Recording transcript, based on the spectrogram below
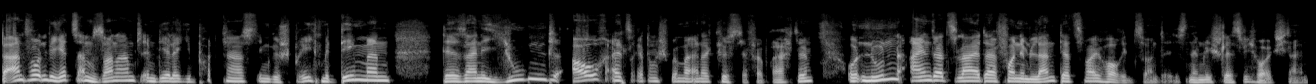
beantworten wir jetzt am Sonnabend im DLRG Podcast im Gespräch mit dem Mann, der seine Jugend auch als Rettungsschwimmer an der Küste verbrachte und nun Einsatzleiter von dem Land der zwei Horizonte ist, nämlich Schleswig-Holstein.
